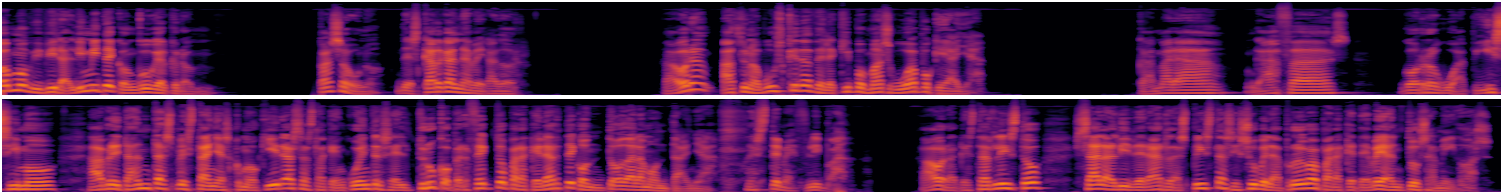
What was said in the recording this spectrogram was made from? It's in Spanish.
¿Cómo vivir al límite con Google Chrome? Paso 1. Descarga el navegador. Ahora haz una búsqueda del equipo más guapo que haya. Cámara, gafas, gorro guapísimo. Abre tantas pestañas como quieras hasta que encuentres el truco perfecto para quedarte con toda la montaña. Este me flipa. Ahora que estás listo, sal a liderar las pistas y sube la prueba para que te vean tus amigos.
